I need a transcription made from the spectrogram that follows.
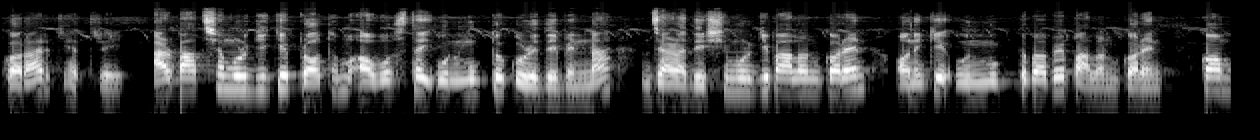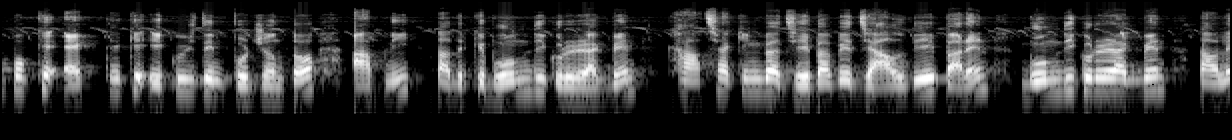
করার ক্ষেত্রে। আর বাচ্চা মুরগিকে প্রথম অবস্থায় উন্মুক্ত করে দেবেন না, যারা দেশি মুরগি পালন করেন, অনেকে উন্মুক্তভাবে পালন করেন। কমপক্ষে এক থেকে একুশ দিন পর্যন্ত আপনি তাদেরকে বন্দি করে রাখবেন, খাঁচা কিংবা যেভাবে জাল দিয়ে পারেন বন্দি করে রাখবেন। তাহলে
